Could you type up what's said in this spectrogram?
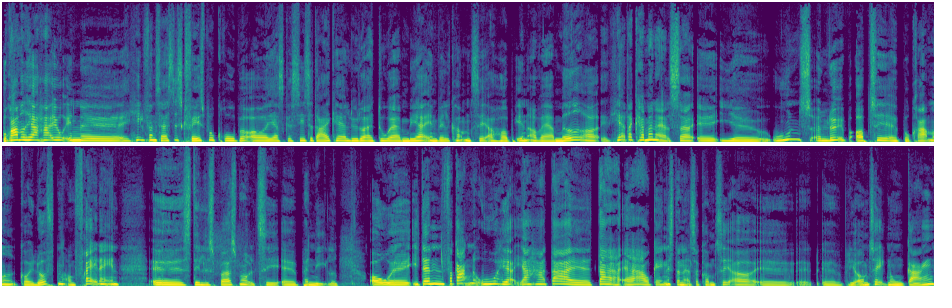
Programmet her har jo en øh, helt fantastisk Facebook-gruppe, og jeg skal sige til dig, kære lytter, at du er mere end velkommen til at hoppe ind og være med. Og her der kan man altså øh, i øh, ugens løb op til øh, programmet går i luften om fredagen øh, stille spørgsmål til øh, panelet. Og øh, i den forgangne uge her, jeg har, der, øh, der er Afghanistan altså kommet til at øh, øh, blive omtalt nogle gange,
